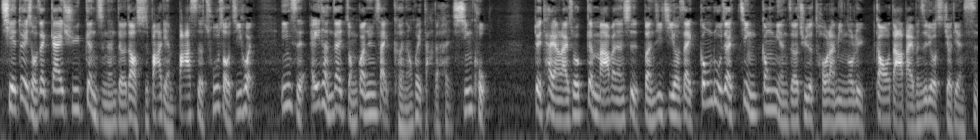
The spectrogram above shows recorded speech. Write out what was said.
且对手在该区更只能得到十八点八四的出手机会，因此，Aton 在总冠军赛可能会打得很辛苦。对太阳来说更麻烦的是，本季季后赛公路在进攻免责区的投篮命中率高达百分之六十九点四，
